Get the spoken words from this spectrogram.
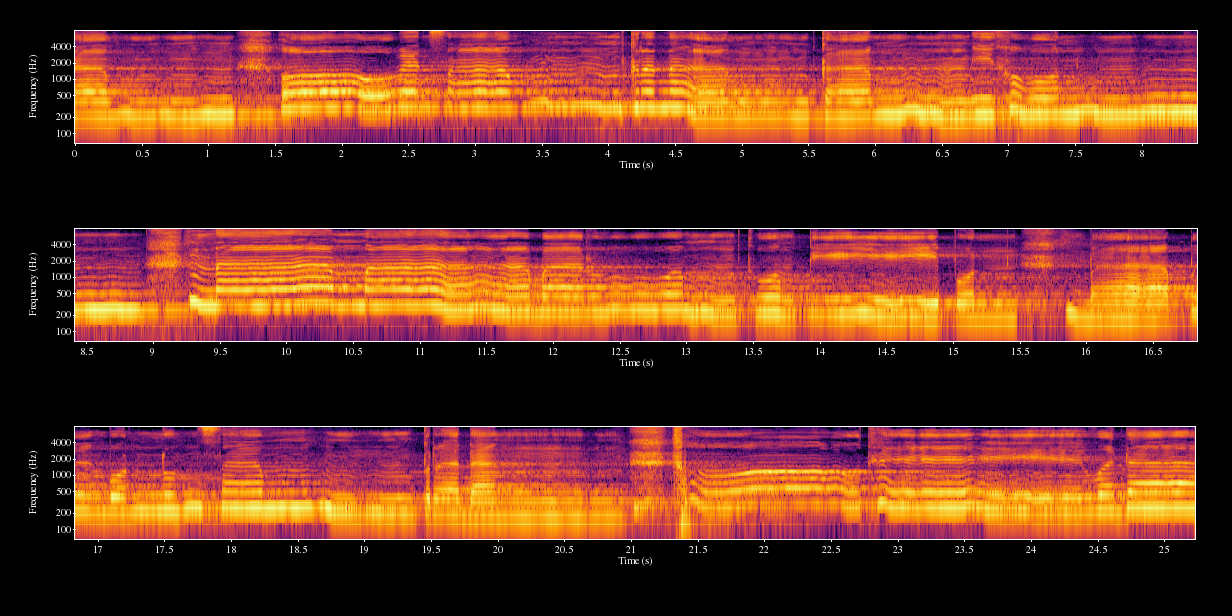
นำโอเวนสามกระนำกำมีคนน้ำมาบารวมท่วมปีปนบาปเบื้องบนนุนซ้ำประดังโทเทวดา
